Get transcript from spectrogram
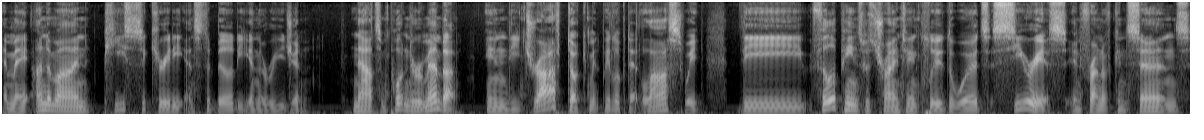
and may undermine peace, security, and stability in the region. Now, it's important to remember in the draft document we looked at last week, the Philippines was trying to include the words serious in front of concerns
